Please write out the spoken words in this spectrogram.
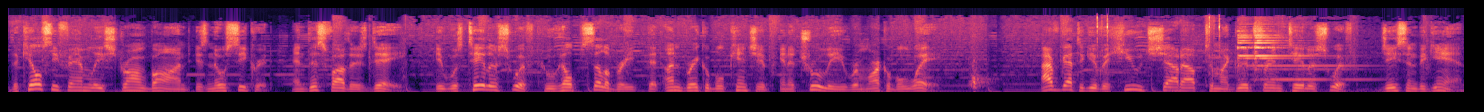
The Kelce family's strong bond is no secret, and this Father's Day, it was Taylor Swift who helped celebrate that unbreakable kinship in a truly remarkable way. I've got to give a huge shout out to my good friend Taylor Swift, Jason began,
